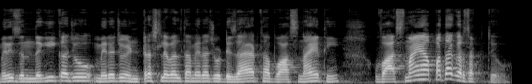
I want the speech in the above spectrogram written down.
मेरी ज़िंदगी का जो, मेरे जो इंटरेस्ट लेवल था, मेरा जो डिज़ायर था, वासनाएँ थी, वासनाएँ आप पता कर सकते हो।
